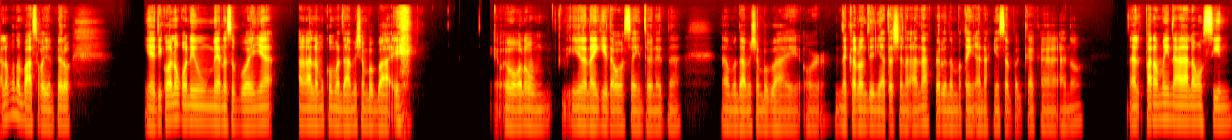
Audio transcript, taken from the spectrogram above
Alam ko nabasa ko yun, pero yeah, di ko alam kung ano yung meron sa buhay niya. Ang alam ko madami siyang babae. Ewan ko na kung yun ang nakikita ko sa internet na, na madami siyang babae or nagkaroon din yata siya ng anak pero namatay yung anak niya sa pagkaka ano. Na, parang may naalala kong scene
